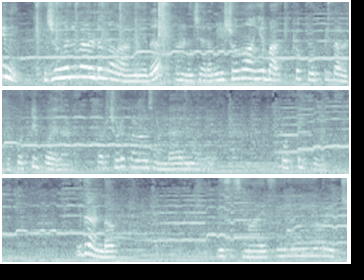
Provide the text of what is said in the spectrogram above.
ഇനി ജുവൽ വേൾഡ് എന്ന് വാങ്ങിയത് കാണിച്ചു തരാം. മീഷോ എന്ന് വാങ്ങിയ ബാക്കിയൊക്കെ പൊട്ടിയതാട്ടോ പൊട്ടിപ്പോയതാണ്. കുറച്ചുകൂടെ കളേഴ്സ് ഉണ്ടായിരുന്നു അതിൽ പൊട്ടിപ്പോയി. ഇത് കണ്ടോ? ദിസ് ഇസ് മൈ ഫേവറേറ്റ്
